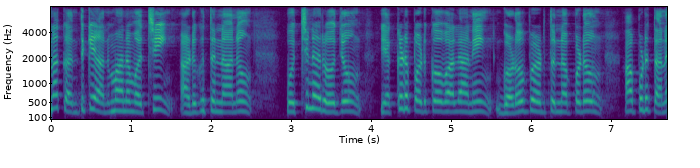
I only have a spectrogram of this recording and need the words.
నాకు అందుకే అనుమానం వచ్చి అడుగుతున్నాను. వచ్చిన రోజు ఎక్కడ పడుకోవాలా అని గొడవ పడుతున్నప్పుడు అప్పుడు తన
